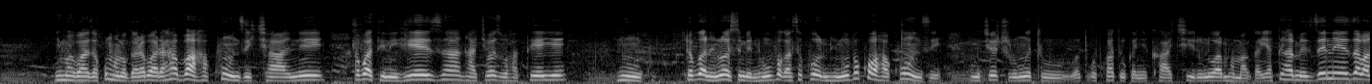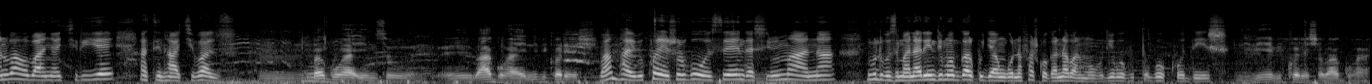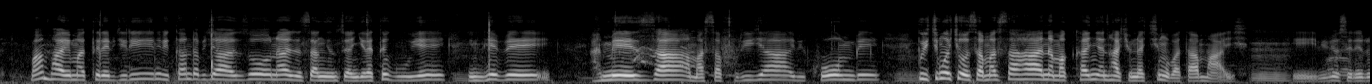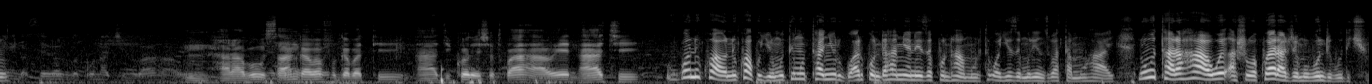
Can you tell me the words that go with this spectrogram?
nyuma baza kumpamagara baraha bahakunze cyane avuga ati ni heza nta kibazo hateye. Nuko ndavuga nti nose mbere ntumvaga se ko wahakunze umukecuru umwe tu- tu- twaturukanye kacyiru ni we wamuhamagaye ati hameze neza abantu baho banyakiriye. Ati nta kibazo. Mm, baguha inzu eh, baguhaye n'ibikoresho. Bampaye ibikoresho rwose ndashima imana n'ubundi buzima nari ndimo bwari kugira ngo nafashwaga n'abantu mu buryo bwo gukodesha ni ibihe bikoresho baguhaye? Bampaye matera ebyiri n'ibitanda byazo naje nsanga inzu yanjye irateguye intebe ameza amasafuriya ibikombe buri kimwe cyose amasahani amakanya nta kintu na kimwe batampaye. Mm, Eh, ibi byose rero mm, hari abo usanga bavuga bati nta gikoresho twahawe ntaki ubwo ni kwa ni kwa kugira umutima utanyurwa ariko ndahamya neza ko nta muntu wageze muri iyi nzu batamuhaye. N'uwo utarahawe ashobora kuba yaraje mu bundi buryo.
